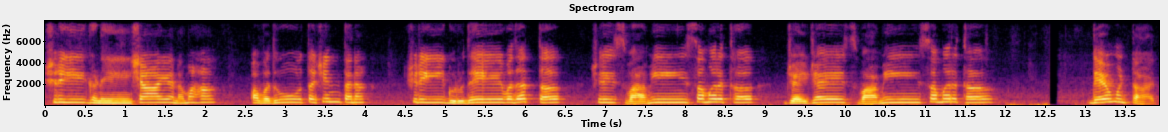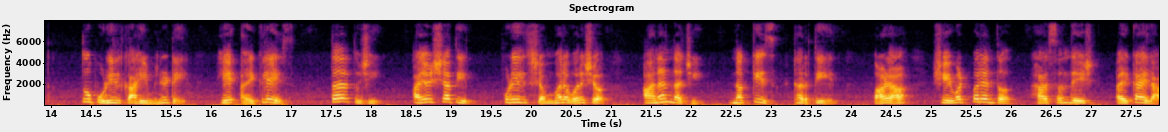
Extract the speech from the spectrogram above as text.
श्री गणेशाय नमः। अवधूतचिंतन श्री गुरुदेव दत्त श्री स्वामी समर्थ। जय जय स्वामी समर्थ। देव म्हणतात तू पुढील काही मिनिटे हे ऐकलेस तर तुझी आयुष्यातील पुढील शंभर वर्ष आनंदाची नक्कीच ठरतील. बाळा शेवटपर्यंत हा संदेश ऐकायला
